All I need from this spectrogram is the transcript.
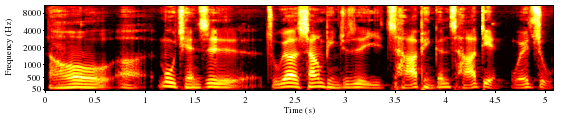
然后呃，目前是主要商品就是以茶品跟茶点为主。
